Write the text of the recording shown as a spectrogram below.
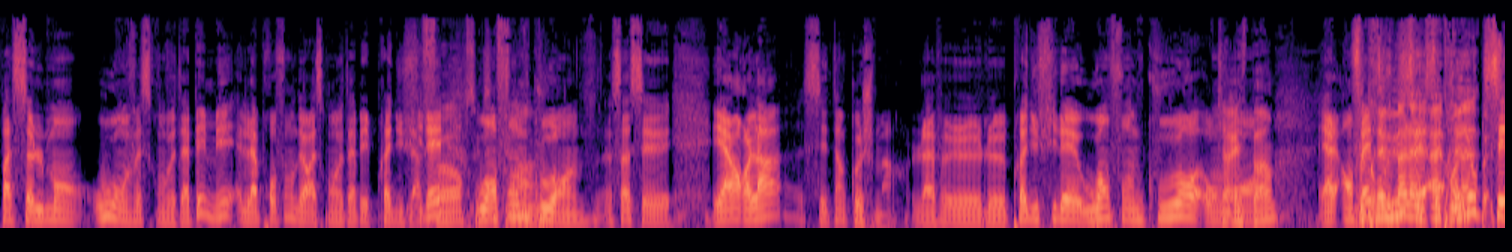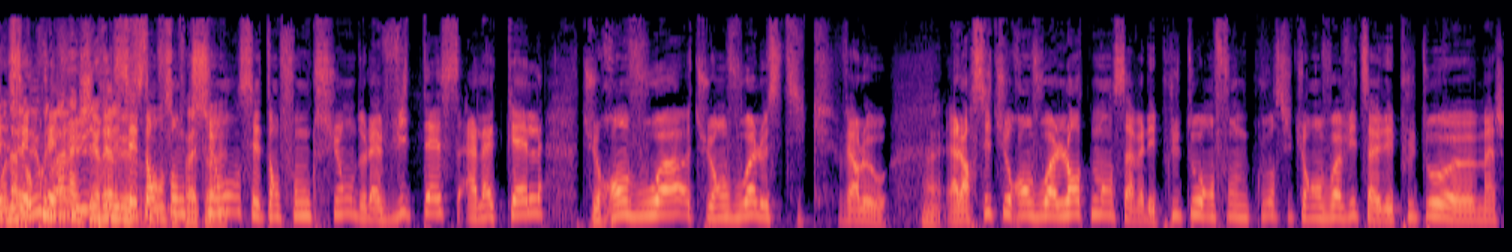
pas seulement où on veut ce qu'on veut taper, mais la profondeur. Est-ce qu'on veut taper près du La filet force, ou en fond de cours Ça c'est et alors là, c'est un cauchemar. Euh, le près du filet ou en fond de cours, on T'y arrives pas? En fait, à- c'est- en fonction, c'est en fonction de la vitesse à laquelle tu renvoies, tu envoies le stick vers le haut. Ouais. Alors si tu renvoies lentement, ça va aller plutôt en fond de course. Si tu renvoies vite, ça va aller plutôt euh, match.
